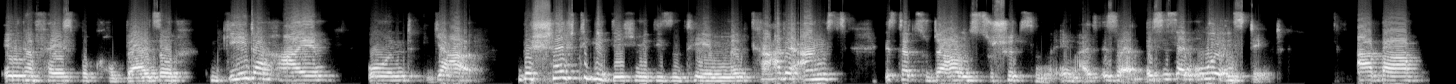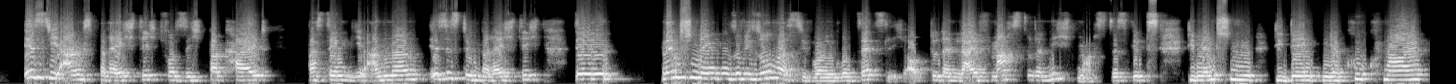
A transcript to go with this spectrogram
in der Facebook-Gruppe. Also geh da rein und ja, beschäftige dich mit diesen Themen. Gerade Angst ist dazu da, uns zu schützen. Es ist ein Urinstinkt. Aber ist die Angst berechtigt vor Sichtbarkeit? Was denken die anderen? Ist es denn berechtigt? Denn Menschen denken sowieso, was sie wollen, grundsätzlich, ob du dein Live machst oder nicht machst. Es gibt die Menschen, die denken, ja, guck mal,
